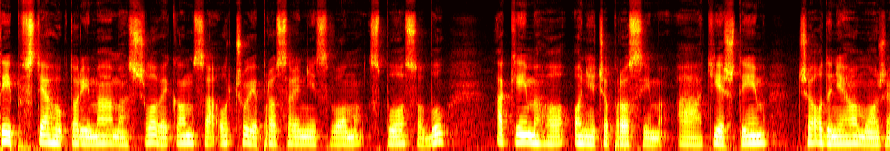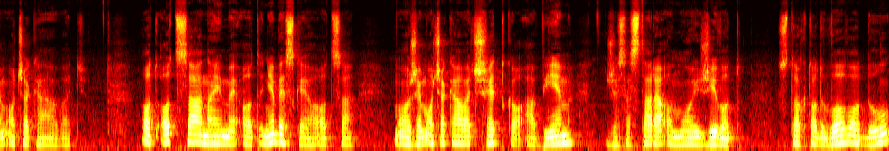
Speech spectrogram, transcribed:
Typ vzťahu, ktorý mám s človekom, sa určuje prostredníctvom spôsobu, akým ho o niečo prosím a tiež tým, čo od Neho môžem očakávať. Od Otca, najmä od nebeského Otca, môžem očakávať všetko a viem, že sa stará o môj život. Z tohto dôvodu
